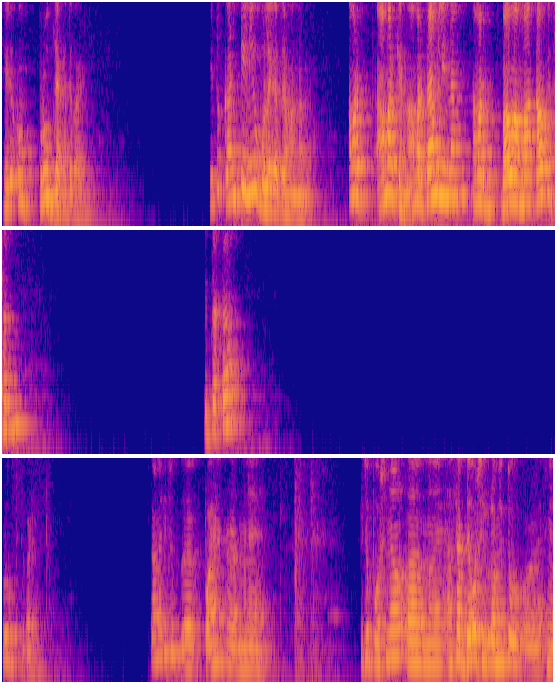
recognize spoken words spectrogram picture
সেরকম প্রুফ দেখাতে পারেনি। কিন্তু কন্টিনিউ বলে গেছে আমার নামে। আমার আমার কেন? আমার ফ্যামিলির নামে? আমার বাবা মা কাউকে ছাড়েনি? কিন্তু একটা প্রুফ দিতে পারে। আমি কিছু পয়েন্ট মানে কিছু প্রশ্ন মানে অ্যান্সার দেবো, সেগুলো আমি একটু এখানে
